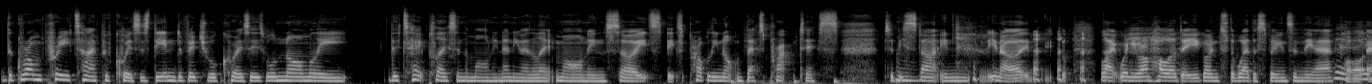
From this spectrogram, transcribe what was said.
the Grand Prix type of quizzes, the individual quizzes, will normally they take place in the morning anyway, late morning. So it's it's probably not best practice to be starting. You know, like when you're on holiday, you're going to the Wetherspoons in the airport, Yeah.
